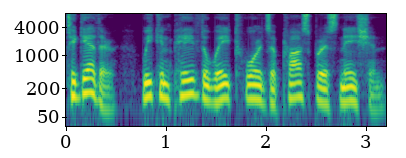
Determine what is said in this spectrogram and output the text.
Together, we can pave the way towards a prosperous nation,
